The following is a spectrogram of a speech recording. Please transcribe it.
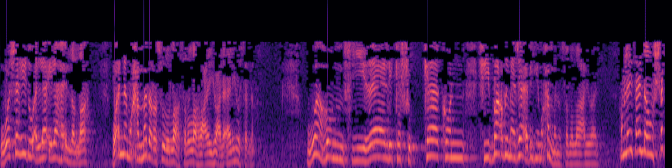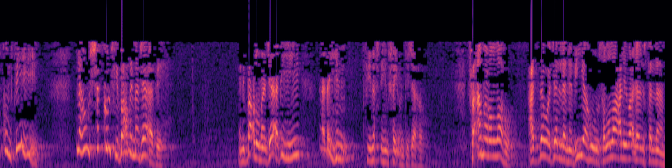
وشهدوا أن لا إله إلا الله وأن محمد رسول الله صلى الله عليه وعلى آله وسلم. وهم في ذلك شكاك في بعض ما جاء به محمد صلى الله عليه وآله. هم ليس عندهم شك فيه لهم شك في بعض ما جاء به. يعني بعض ما جاء به لديهم في نفسهم شيء تجاهه. فأمر الله عز وجل نبيه صلى الله عليه وآله وسلم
